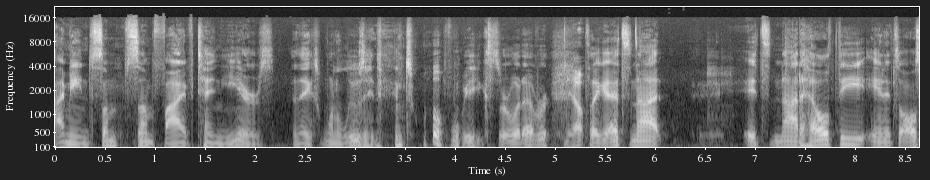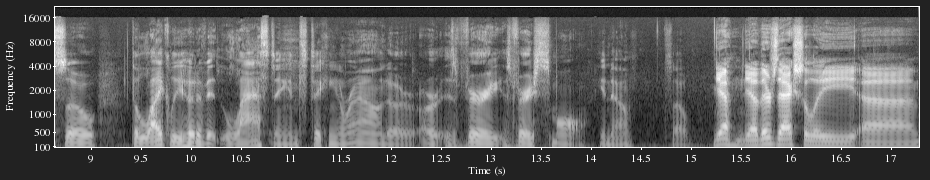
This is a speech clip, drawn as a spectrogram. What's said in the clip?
i mean some some five ten years and they want to lose it in 12 weeks or whatever Yep. it's like that's not it's not healthy and it's also the likelihood of it lasting and sticking around or, or is very is very small you know so Yeah, yeah. There's actually uh,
